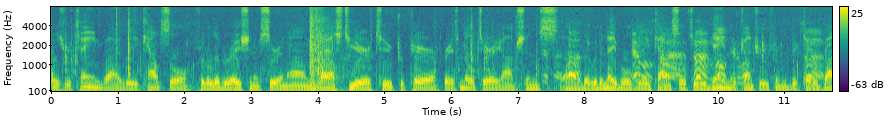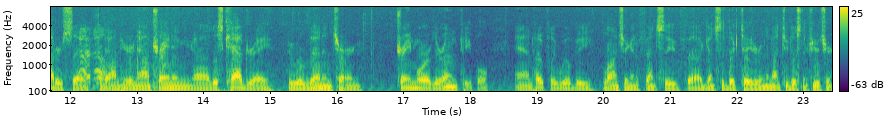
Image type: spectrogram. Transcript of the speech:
I was retained by the Council for the Liberation of Suriname last year to prepare various military options uh, that would enable the Council to regain their country from the dictator Bouterse. Down here now training uh, this cadre, who will then in turn train more of their own people, and hopefully we'll be launching an offensive uh, against the dictator in the not too distant future.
